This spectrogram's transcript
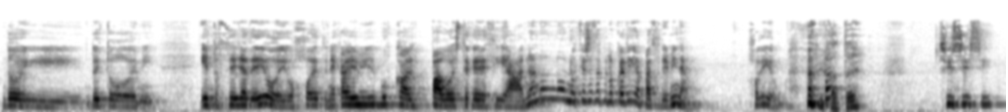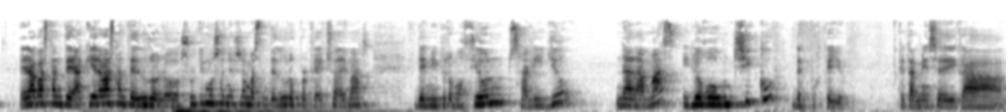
doy, doy todo de mí. Y entonces ya te digo, digo, joder, tenía que haber buscado el pavo este que decía, no, no, no, no quieres hacer peluquería, decirle, mira, jodido. Fíjate. sí, sí, sí. Era bastante, aquí era bastante duro. Los últimos años eran bastante duros porque de hecho, además, de mi promoción salí yo, nada más, y luego un chico después que yo, que también se dedica,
